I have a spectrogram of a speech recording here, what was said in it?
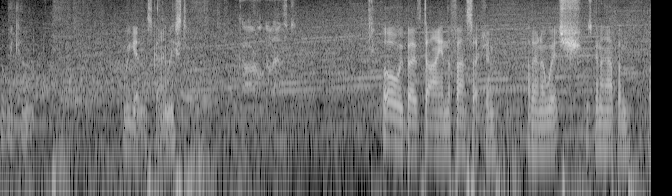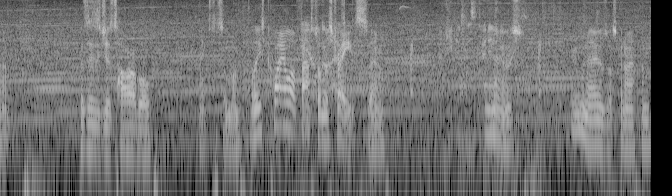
But we can't. We get this guy at least. Car on the left. Oh, we both die in the fast section. I don't know which is going to happen, but because this is just horrible next to someone. Well, he's quite a lot faster on the straights, so who knows? Who knows what's going to happen?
